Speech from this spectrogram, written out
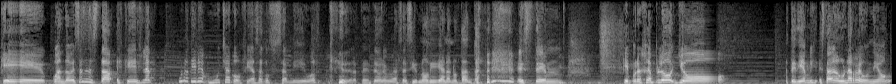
que cuando a veces está es que es la uno tiene mucha confianza con sus amigos y de repente ahora me vas a decir no Diana no tanta este que por ejemplo yo tenía estaba en alguna reunión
